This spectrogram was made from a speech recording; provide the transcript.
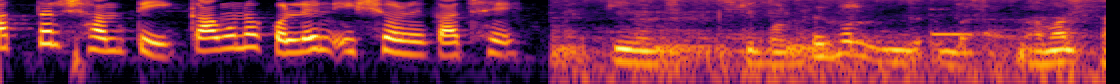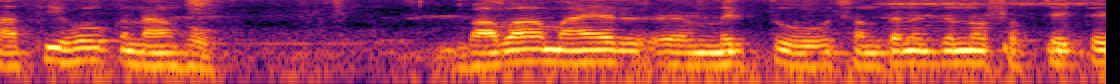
আত্মার শান্তি কামনা করলেন ঈশ্বরের কাছে। কি কি বলবেন? দেখুন আমার সাথী হোক না হোক বাবা মায়ের মৃত্যু সন্তানের জন্য সবচাইতে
